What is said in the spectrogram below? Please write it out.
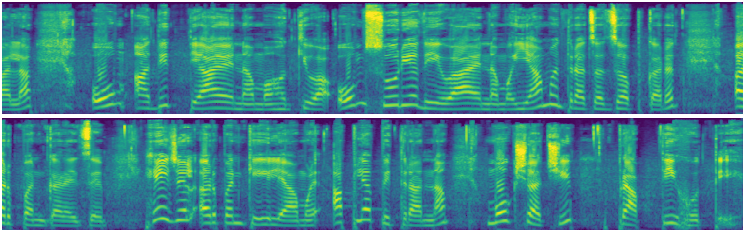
देवाला. ओम आदित्याय नमः किंवा ओम सूर्यदेवाय नमः या मंत्राचा जप करत अर्पण करायचे. हे जल अर्पण केल्यामुळे आपल्या पित्रांना मोक्षाची प्राप्ती होते.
